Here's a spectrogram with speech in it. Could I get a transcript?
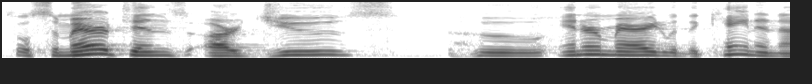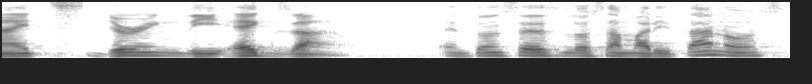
So Samaritans are Jews who intermarried with the Canaanites during the exile. Entonces los samaritanos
